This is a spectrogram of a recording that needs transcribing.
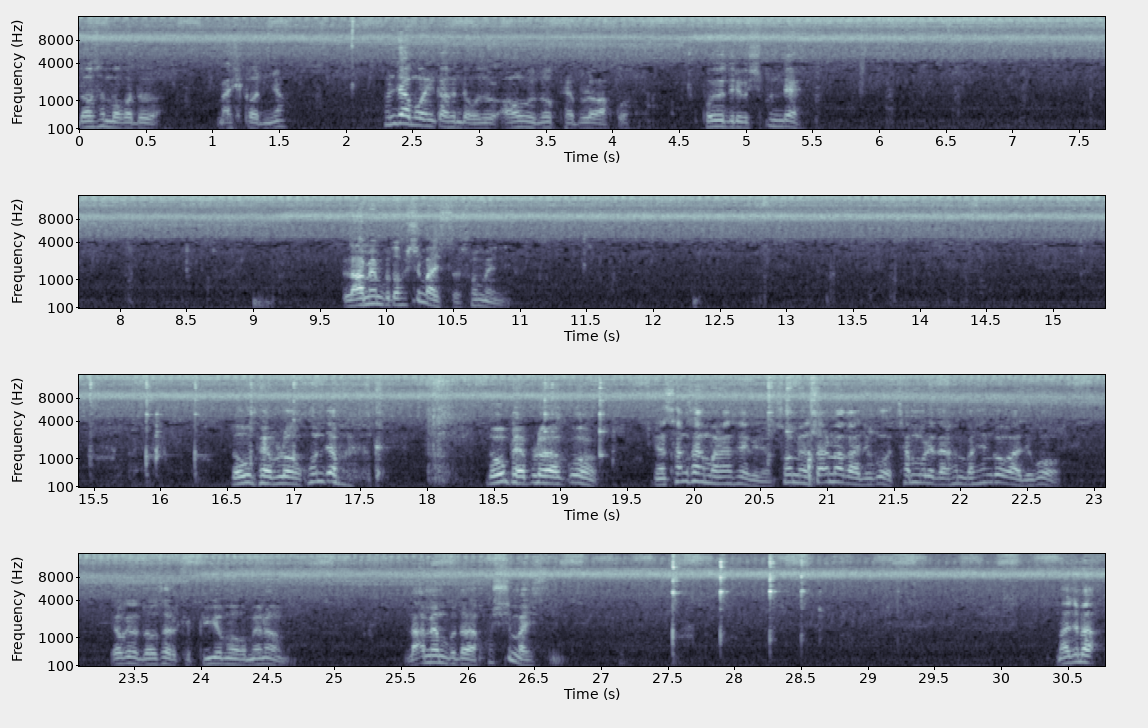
넣어서 먹어도 맛있거든요. 혼자 먹으니까 근데 오늘 어우 너무 배불러갖고 보여드리고 싶은데 라면보다 훨씬 맛있어 소면이. 너무 배불러 혼자 너무 배불러갖고 그냥 상상만 하세요 그냥 소면 삶아가지고 찬물에다가 한번 헹궈가지고 여기다 넣어서 이렇게 비벼 먹으면은 라면보다 훨씬 맛있습니다. 마지막.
